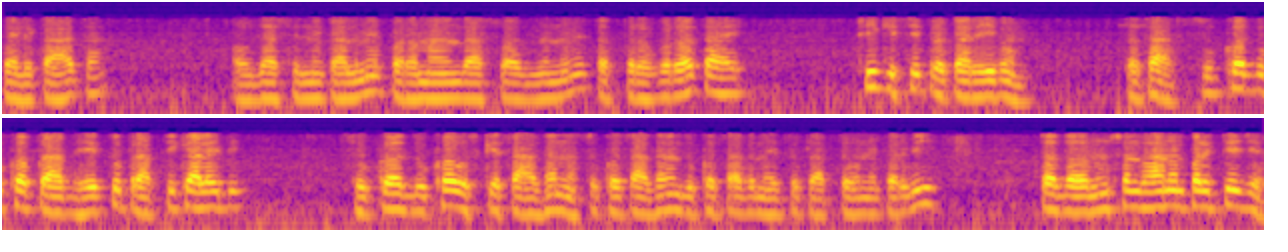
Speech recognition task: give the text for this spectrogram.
पहले कहा था। उदासीन काल में परमानंद आस्वादन में तत्पर होकर रहता है। ठीक इसी प्रकार एवं तथा सुख दुख प्राप्त हेतु प्राप्ति काल भी सुख दुख उसके साधन, सुख साधन, दुख साधन हेतु प्राप्त होने पर भी तद अनुसंधान परित्यज।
